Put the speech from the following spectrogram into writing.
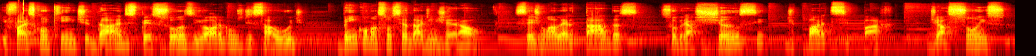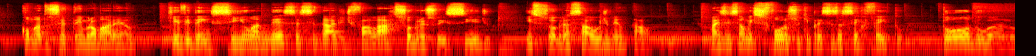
e faz com que entidades, pessoas e órgãos de saúde, bem como a sociedade em geral, sejam alertadas sobre a chance de participar de ações como a do Setembro Amarelo, que evidenciam a necessidade de falar sobre o suicídio e sobre a saúde mental. Mas isso é um esforço que precisa ser feito todo ano,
